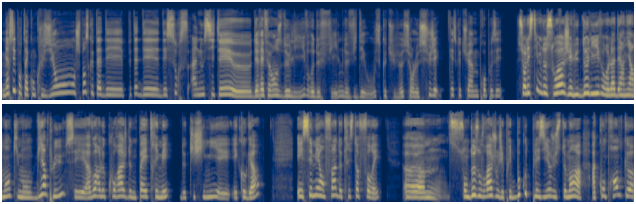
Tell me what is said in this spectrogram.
Merci pour ta conclusion. Je pense que tu as peut-être des, des, sources à nous citer, euh, des références de livres, de films, de vidéos, ce que tu veux sur le sujet. Qu'est-ce que tu as à me proposer? Sur l'estime de soi, j'ai lu deux livres là dernièrement qui m'ont bien plu. C'est Avoir le courage de ne pas être aimé de Kishimi et, Koga et S'aimer enfin de Christophe Forêt. Euh, sont deux ouvrages où j'ai pris beaucoup de plaisir justement à, comprendre que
